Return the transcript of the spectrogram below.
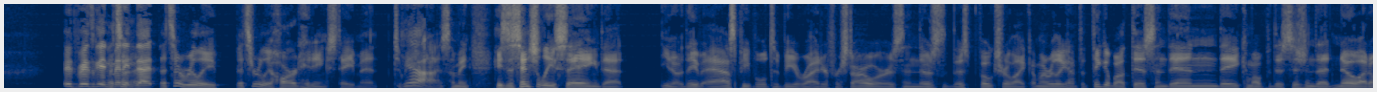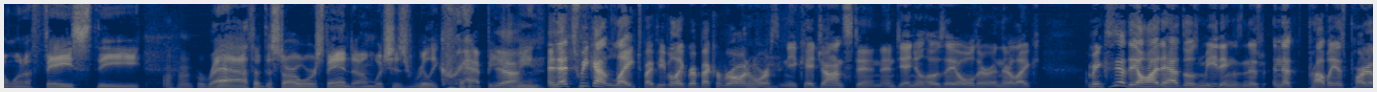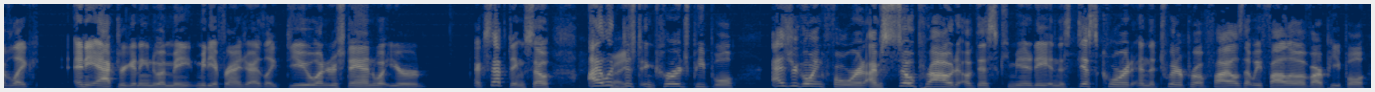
it's basically That's admitting a, that that's a really that's a really hard hitting statement to be Yeah. honest. I mean, he's essentially saying that you know they've asked people to be a writer for Star Wars, and those those folks are like, I'm gonna really have to think about this, and then they come up with the decision that no, I don't want to face the Mhm. wrath of the Star Wars fandom, which is really crappy. Yeah. I mean, and that tweet got liked by people like Rebecca Roanhorse and E.K. Johnston and Daniel Jose Older, and they're like, I mean, 'cause, yeah, they all had to have those meetings, and there's, and that probably is part of like any actor getting into a me- media franchise. Like, do you understand what you're accepting? So, I would Right. just encourage people as you're going forward. I'm so proud of this community and this Discord and the Twitter profiles that we follow of our people.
